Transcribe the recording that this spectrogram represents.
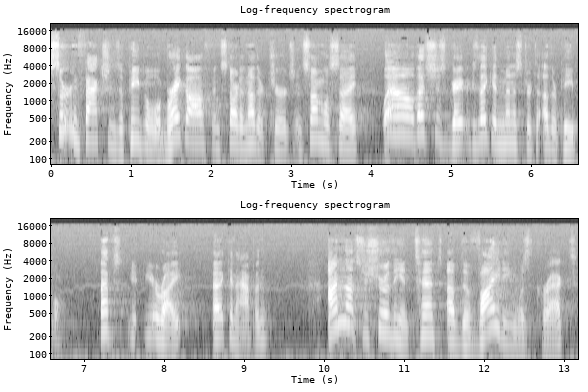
certain factions of people will break off and start another church, and some will say, well, that's just great because they can minister to other people. That's, you're right. That can happen. I'm not so sure the intent of dividing was correct,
